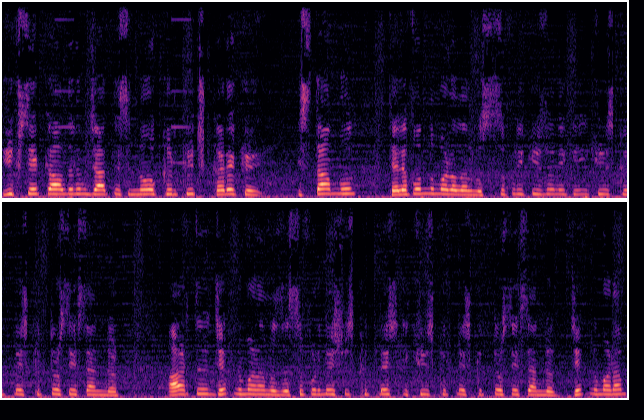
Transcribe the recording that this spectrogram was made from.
Yüksek Kaldırım Caddesi No 43 Karaköy İstanbul. Telefon numaralarımız 0212 245 44 84. Artı cep numaramızda 0545 245 44 84 cep numaram.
